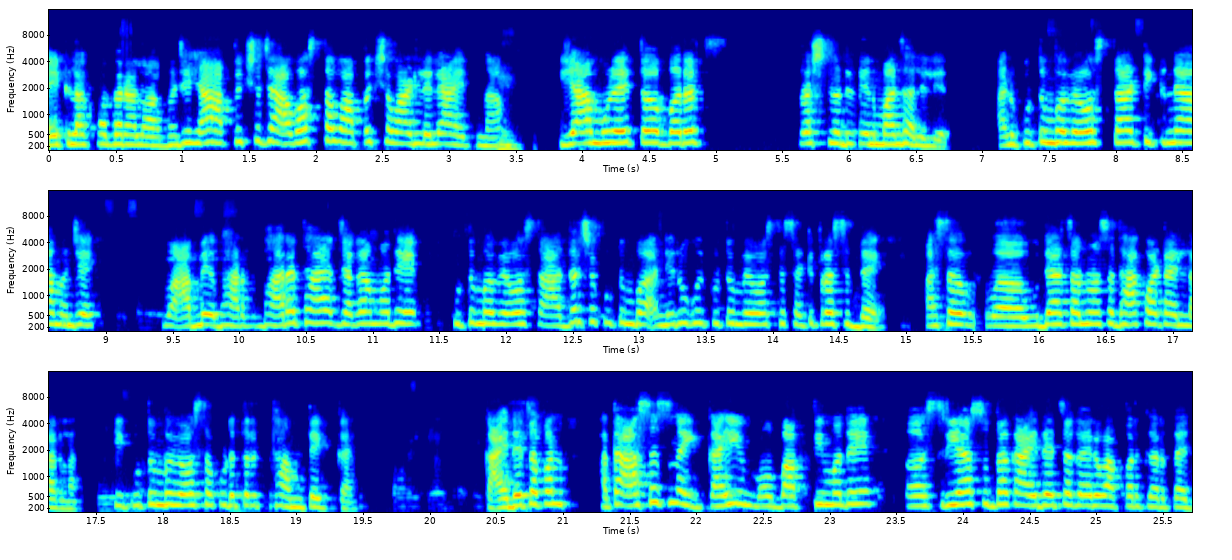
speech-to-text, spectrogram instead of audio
एक लाख पगाराला. म्हणजे ह्या अपेक्षा ज्या अवास्तव अपेक्षा वाढलेल्या आहेत ना. यामुळे तर बरेच प्रश्न निर्माण झालेले आहेत. आणि कुटुंब व्यवस्था टिकण्या म्हणजे भारत हा जगामध्ये कुटुंब व्यवस्था आदर्श कुटुंब निरोगी कुटुंब व्यवस्थेसाठी प्रसिद्ध आहे. असं उद्या चालून असं धाक वाटायला लागला की कुटुंब व्यवस्था कुठेतरी थांबते काय? कायद्याचा पण आता असंच नाही. काही बाबतीमध्ये स्त्रिया सुद्धा कायद्याचा गैरवापर करतायत.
